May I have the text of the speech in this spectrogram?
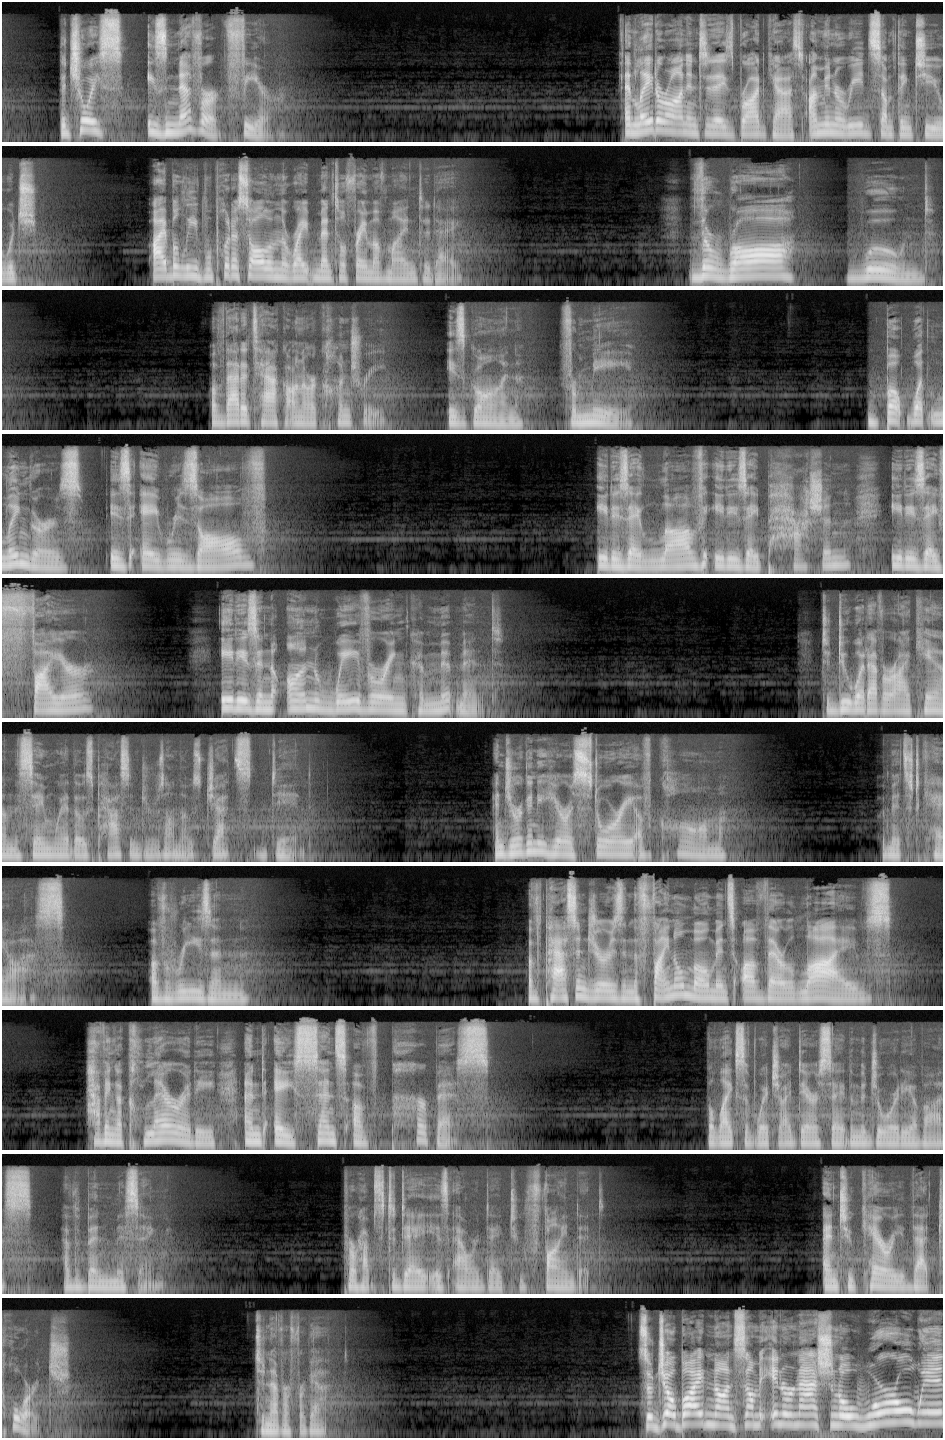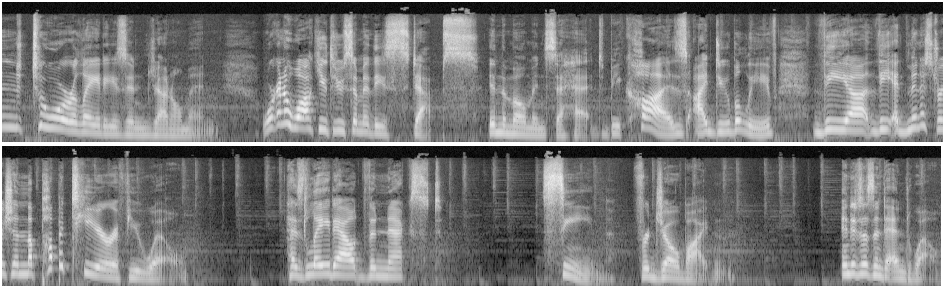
The choice is never fear. And later on in today's broadcast, I'm going to read something to you which I believe will put us all in the right mental frame of mind today. The raw wound of that attack on our country is gone for me. But what lingers is a resolve. It is a love, it is a passion, it is a fire, it is an unwavering commitment to do whatever I can the same way those passengers on those jets did. And you're going to hear a story of calm amidst chaos, of reason of passengers in the final moments of their lives having a clarity and a sense of purpose, the likes of which I dare say the majority of us have been missing. Perhaps today is our day to find it and to carry that torch to never forget. So, Joe Biden on some international whirlwind tour, ladies and gentlemen. We're going to walk you through some of these steps in the moments ahead because I do believe the uh, the administration, the puppeteer, if you will, has laid out the next scene for Joe Biden, and it doesn't end well.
